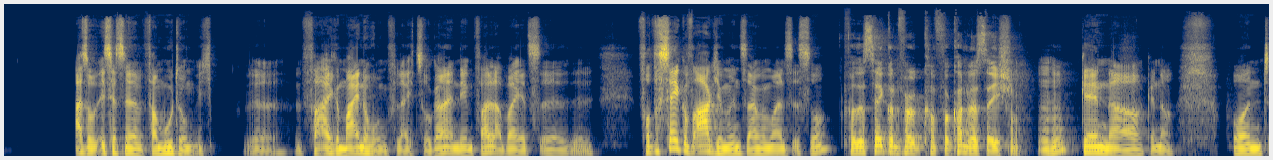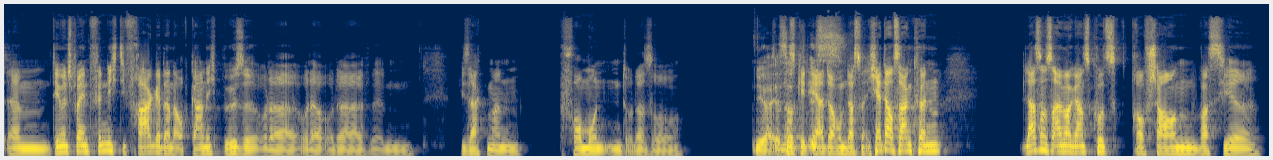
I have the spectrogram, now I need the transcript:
also ist jetzt eine Vermutung. Ich äh, Verallgemeinerung vielleicht sogar in dem Fall, aber jetzt äh, for the sake of argument, sagen wir mal, es ist so. For the sake of for, for conversation. Mhm. Genau, genau. Und ähm, dementsprechend finde ich die Frage dann auch gar nicht böse oder oder oder ähm, wie sagt man bevormundend oder so Ja, ist es geht eher darum, dass man, ich hätte auch sagen können, lass uns einmal ganz kurz drauf schauen, was hier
